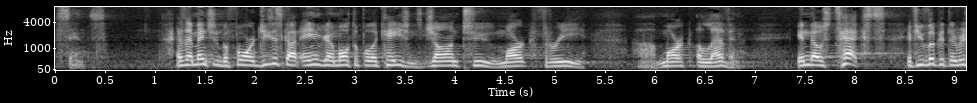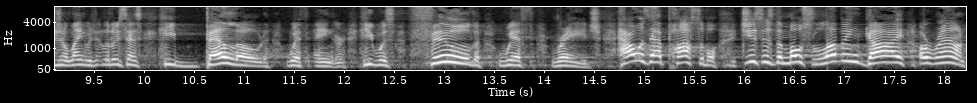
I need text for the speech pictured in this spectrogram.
sins. As I mentioned before, Jesus got angry on multiple occasions John 2, Mark 3, uh, Mark 11. In those texts, if you look at the original language, it literally says he bellowed with anger. He was filled with rage. How is that possible? Jesus is the most loving guy around.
